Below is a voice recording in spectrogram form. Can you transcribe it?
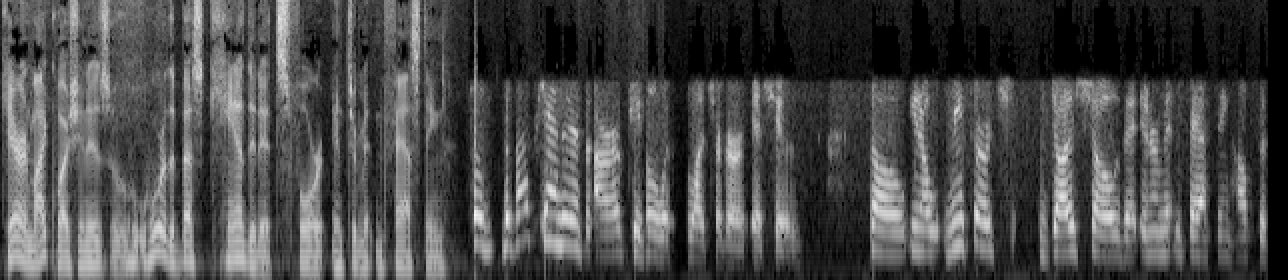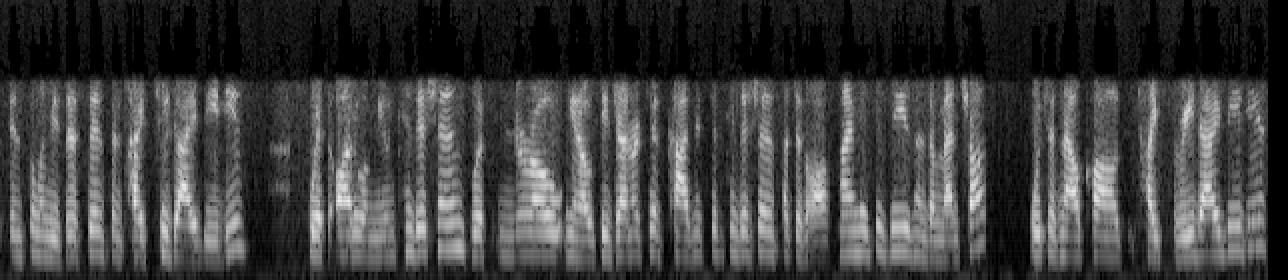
Karen, my question is who are the best candidates for intermittent fasting? So the best candidates are people with blood sugar issues. So, you know, research does show that intermittent fasting helps with insulin resistance and type 2 diabetes, with autoimmune conditions, with neuro, you know, degenerative cognitive conditions such as Alzheimer's disease and dementia, which is now called type 3 diabetes.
